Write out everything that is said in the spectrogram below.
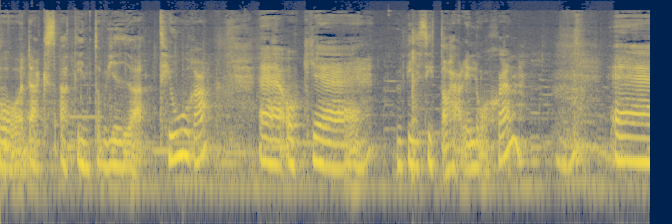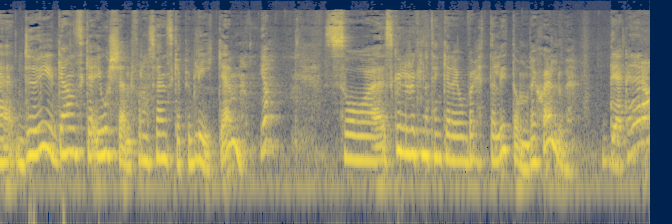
alltså dags att intervjua Tora. Eh, och eh, vi sitter här i logen. Eh, du är ju ganska okänd för den svenska publiken. Ja, Så eh, skulle du kunna tänka dig att berätta lite om dig själv? det kan jeg gjøre.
